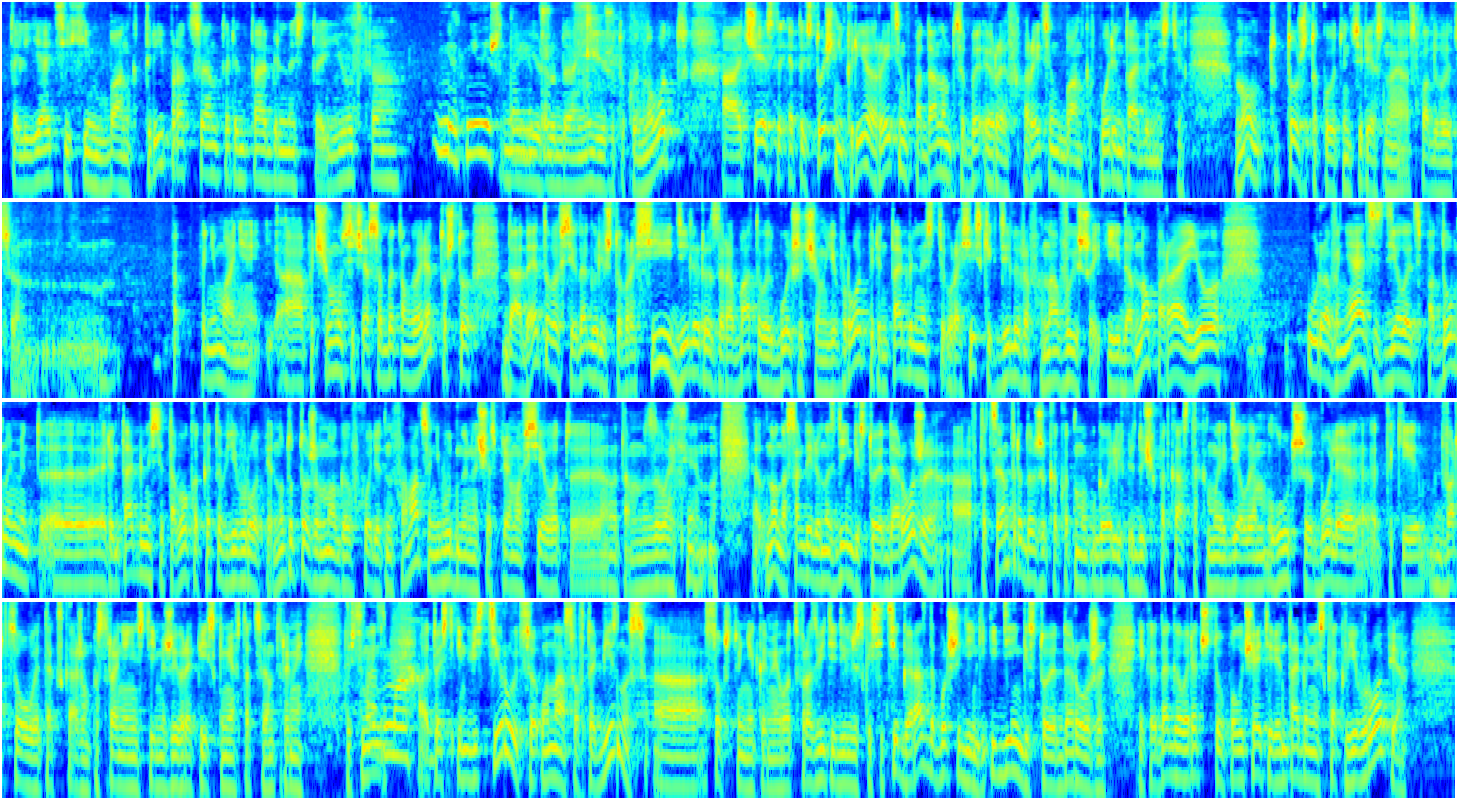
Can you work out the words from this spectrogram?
Тольятти Химбанк 3% рентабельность, Toyota нет, не вижу. Не вижу, да, не вижу такой. Но вот а, чей это источник РИА рейтинг по данным ЦБ РФ, рейтинг банков по рентабельности. Ну, тут тоже такое вот интересное складывается понимание. А почему сейчас об этом говорят? То, что, да, до этого всегда говорили, что в России дилеры зарабатывают больше, чем в Европе, рентабельность у российских дилеров, она выше, и давно пора ее уравнять, сделать подобными э, рентабельности того, как это в Европе. Но тут тоже много входит информации, не буду, наверное, сейчас прямо все вот э, там называть. Но на самом деле у нас деньги стоят дороже, автоцентры даже, как вот мы говорили в предыдущих подкастах, мы делаем лучше, более э, такие дворцовые, так скажем, по сравнению с теми же европейскими автоцентрами. То есть, мы, то есть инвестируется у нас в автобизнес собственниками вот в развитие дилерской сети гораздо больше деньги, и деньги стоят дороже. И когда говорят, что получаете рентабельность как в Европе, Европе,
